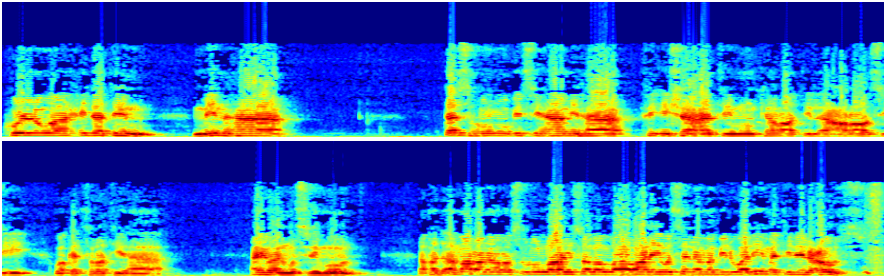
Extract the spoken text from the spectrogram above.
كل واحدة منها تسهم بسهامها في إشاعة منكرات الأعراس وكثرتها. أيها المسلمون لقد أمرنا رسول الله صلى الله عليه وسلم بالوليمة للعرس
